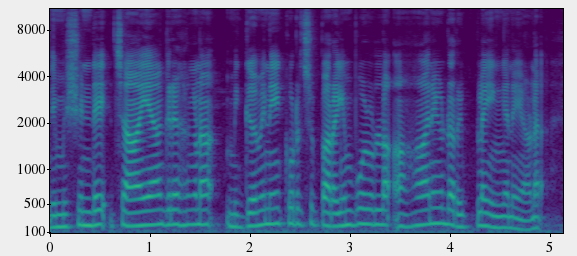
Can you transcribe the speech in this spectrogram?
നിമിഷിന്റെ ഛായാഗ്രഹണ മികവിനെക്കുറിച്ച് പറയുമ്പോഴുള്ള അഹാനയുടെ റിപ്ലൈ ഇങ്ങനെയാണ്.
